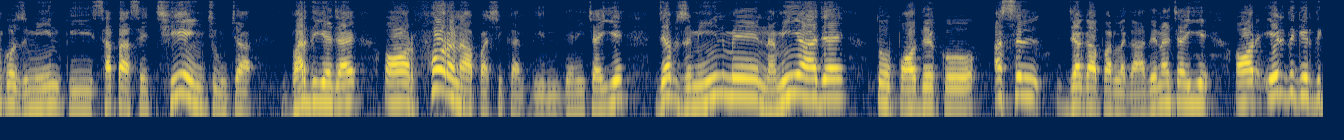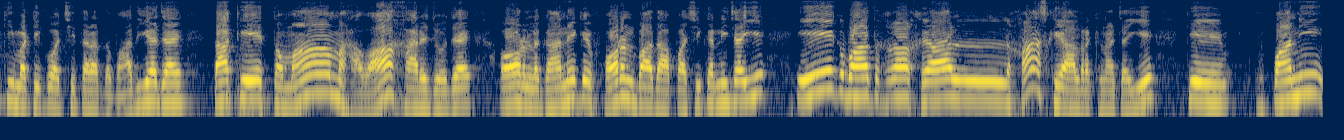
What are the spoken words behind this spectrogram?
کو زمین کی سطح سے چھ انچ اونچا بھر دیا جائے اور فوراً آپاشی کر دینی چاہیے۔ جب زمین میں نمی آ جائے تو پودے کو اصل جگہ پر لگا دینا چاہیے اور ارد گرد کی مٹی کو اچھی طرح دبا دیا جائے تاکہ تمام ہوا خارج ہو جائے اور لگانے کے فوراً بعد آپاشی کرنی چاہیے۔ ایک بات کا خیال، خاص خیال رکھنا چاہیے کہ پانی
